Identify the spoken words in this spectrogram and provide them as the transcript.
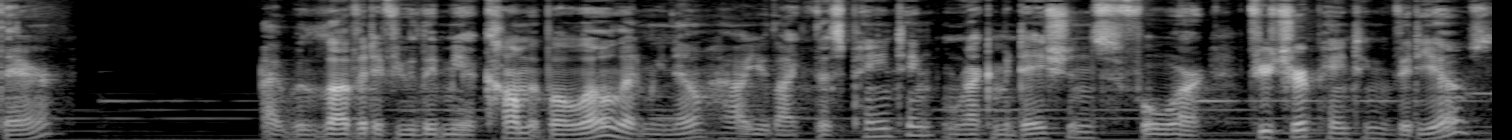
there. I would love it if you leave me a comment below. Let me know how you like this painting recommendations for future painting videos.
